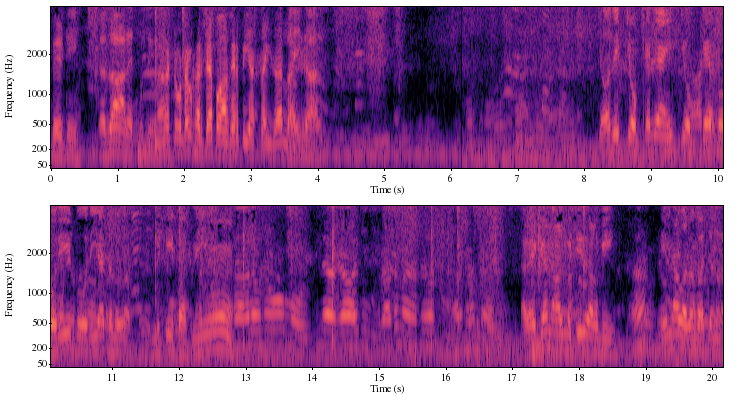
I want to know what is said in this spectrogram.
ਬੇਟੀ। 1000 ਇੱਥੋਂ ਦਿਓ। ਮੈਂ ਟੋਟਲ ਖਰਚਾ ਪਾ ਕੇ ਰੁਪਿਆ 27000 ਲਾਈਦਾ 22000 चौधरी चौके लिया चौके बोरी बोरिया मिट्टी फसनी अरे क्या नाल मिट्टी रल गई? इना वज़न बच जाता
